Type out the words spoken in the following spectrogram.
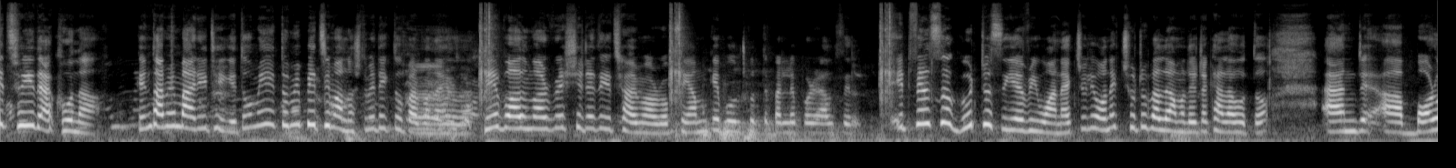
কিছুই দেখো না। কিন্তু আমি মারি ঠিকই। তুমি তুমি পিচি মানুষ, তুমি দেখতেও পারব না কে বল মারবে, সেটা দিয়ে ছয় মারবো। আমাকে বোল্ড করতে পারলে পরে I'll feel it feel so good to see everyone actually অনেক ছোটোবেলায় আমাদের এটা খেলা হতো। অ্যান্ড বড়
